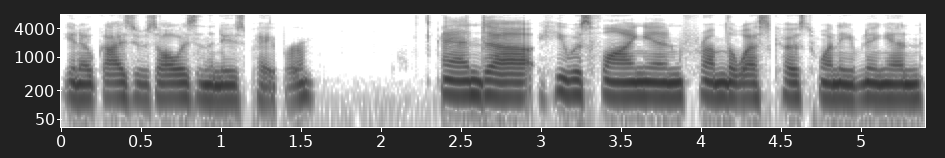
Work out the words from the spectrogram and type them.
you know, guys who was always in the newspaper. And uh, he was flying in from the West Coast one evening and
